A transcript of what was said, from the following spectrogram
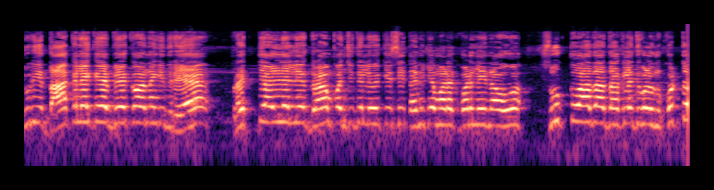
ಇವರಿಗೆ ದಾಖಲೆಗೆ ಬೇಕು ಅನ್ನಂಗಿದ್ರೆ ಪ್ರತಿ ಹಳ್ಳಿಯಲ್ಲಿ ಗ್ರಾಮ ಪಂಚಾಯತಿಯಲ್ಲಿ ಹೋಗಿಸಿ ತನಿಖೆ ಮಾಡಕ್ ಬರಲಿ ನಾವು. ಸೂಕ್ತವಾದ ದಾಖಲಾತಿಗಳನ್ನು ಕೊಟ್ಟು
